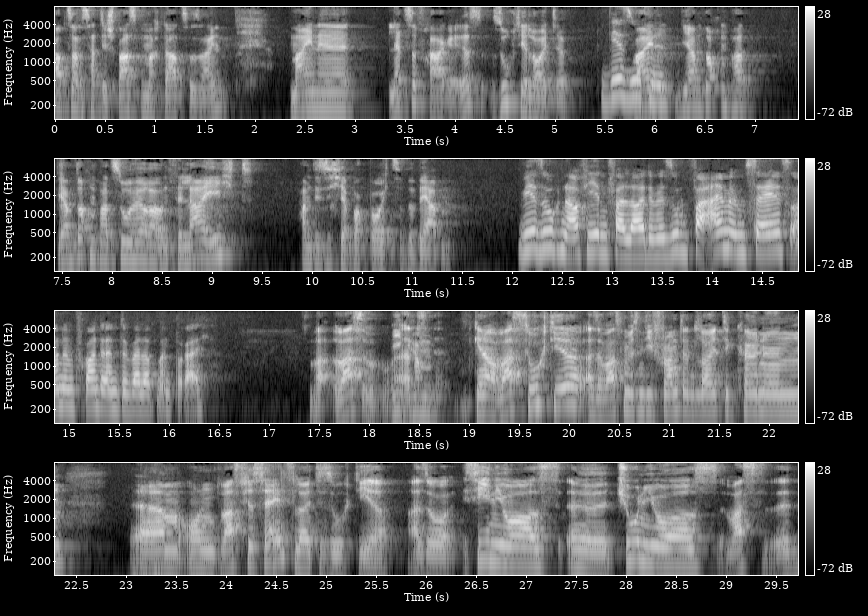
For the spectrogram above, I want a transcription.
Hauptsache, es hat dir Spaß gemacht, da zu sein. Meine letzte Frage ist: Sucht ihr Leute? Wir suchen. Weil wir haben doch ein paar wir haben doch ein paar Zuhörer und vielleicht haben die sich ja Bock bei euch zu bewerben. Wir suchen auf jeden Fall Leute. Wir suchen vor allem im Sales und im Frontend-Development-Bereich. Was, äh, genau, was sucht ihr? Also was müssen die Frontend-Leute können? Ähm, und was für Sales-Leute sucht ihr? Also Seniors, äh, Juniors, was, äh,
